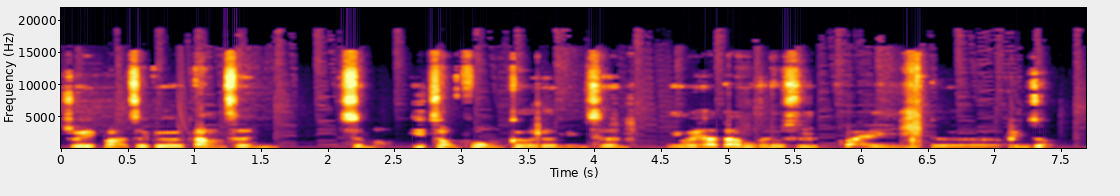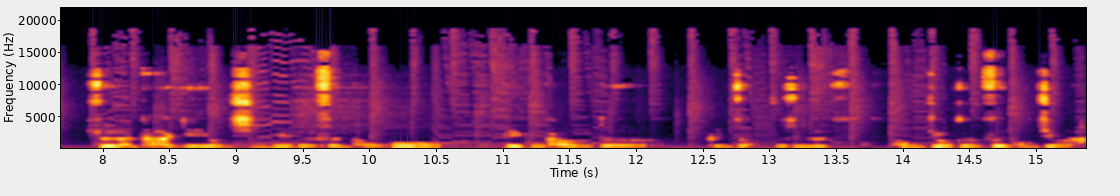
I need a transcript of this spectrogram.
所以把这个当成什么？一种风格的名称，因为它大部分都是白的品种，虽然它也有一系列的粉红或黑葡萄的品种，就是红酒跟粉红酒啦，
